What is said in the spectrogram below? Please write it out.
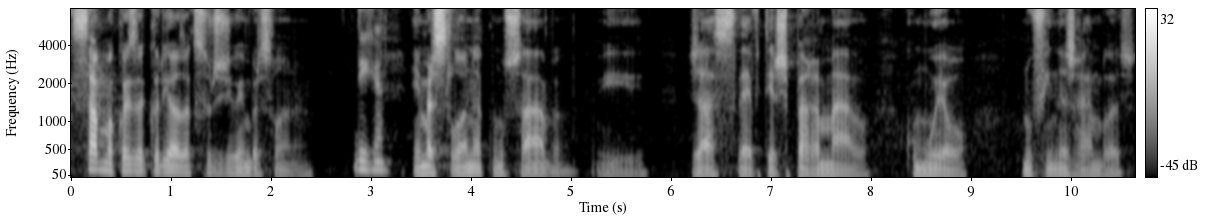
Sabe uma coisa curiosa que surgiu em Barcelona? Diga. Em Barcelona, como sabe, e já se deve ter esparramado, como eu, no fim das Ramblas,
